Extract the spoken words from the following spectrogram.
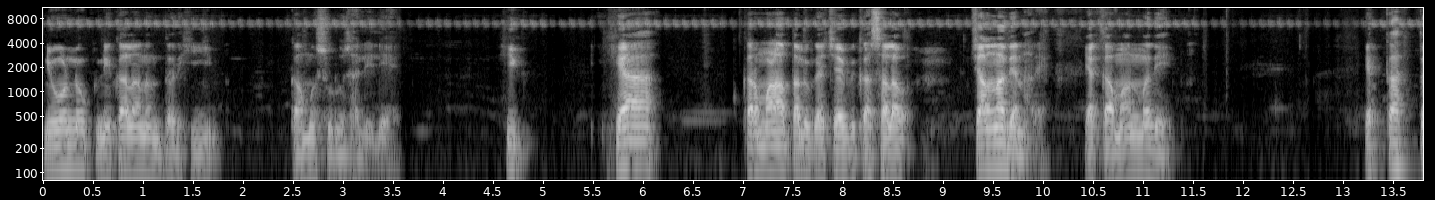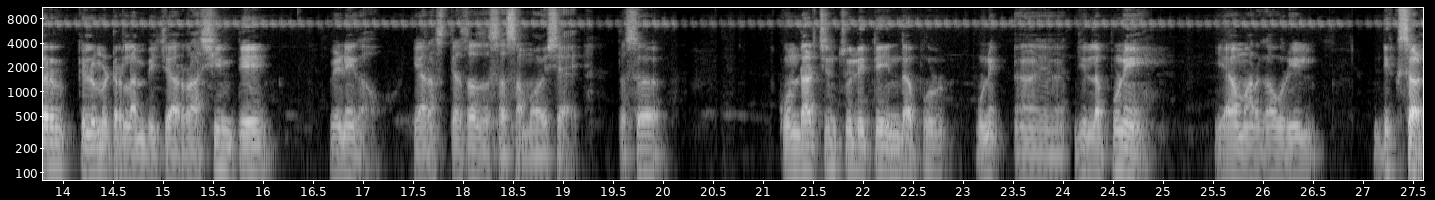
निवडणूक निकालानंतर ही कामं सुरू झालेली आहेत. ही ह्या करमाळा तालुक्याच्या विकासाला चालना देणाऱ्या या कामांमध्ये एकाहत्तर किलोमीटर लांबीच्या राशीन ते वेणेगाव या रस्त्याचा जसा समावेश आहे तसं कोंडार चिंचोली ते इंदापूर पुणे जिल्हा पुणे या मार्गावरील डिकसळ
